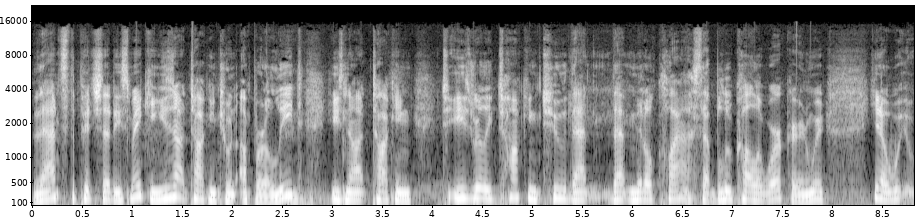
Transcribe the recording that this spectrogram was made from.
that's the pitch that he's making. He's not talking to an upper elite. He's not talking to. He's really talking to that that middle class, that blue collar worker, and we, you know, we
